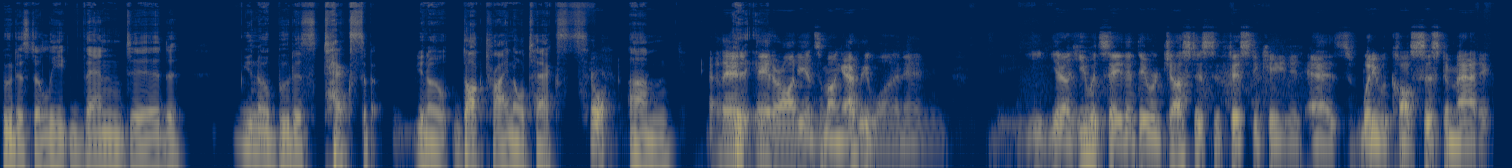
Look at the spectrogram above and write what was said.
Buddhist elite than did you know Buddhist texts, about- you know, doctrinal texts. Sure. Um, And they, It- they had an audience among everyone, and you know, he would say that they were just as sophisticated as what he would call systematic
